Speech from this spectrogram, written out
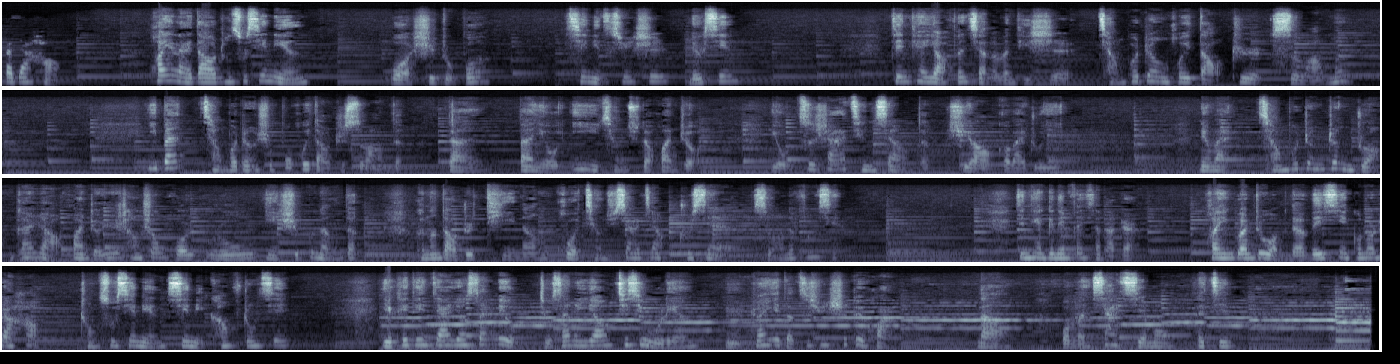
大家好，欢迎来到重塑心灵，我是主播心理咨询师刘星。今天要分享的问题是：强迫症会导致死亡吗？一般强迫症是不会导致死亡的，但伴有抑郁情绪的患者，有自杀倾向的需要格外注意。另外，强迫症症状干扰患者日常生活，如饮食不能的，可能导致体能或情绪下降，出现死亡的风险。今天跟您分享到这儿，欢迎关注我们的微信公众账号“重塑心灵心理康复中心”，也可以添加幺三六九三零幺七七五零与专业的咨询师对话。那我们下期节目再见。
